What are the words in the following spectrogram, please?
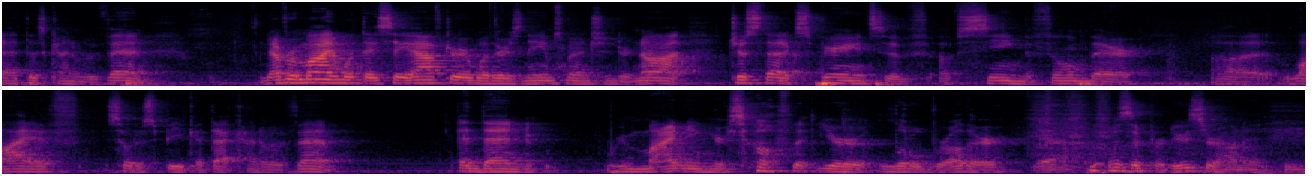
at this kind of event. Never mind what they say after, whether his name's mentioned or not. Just that experience of, of seeing the film there uh, live, so to speak, at that kind of event, and then reminding yourself that your little brother Yeah. was a producer on it Mhm.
